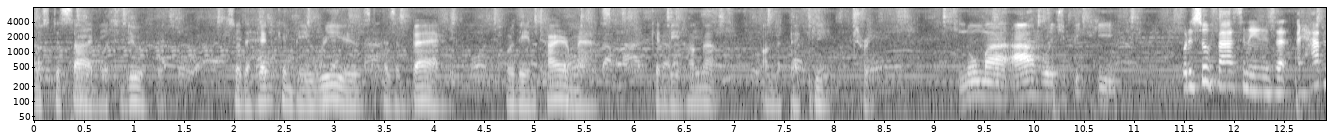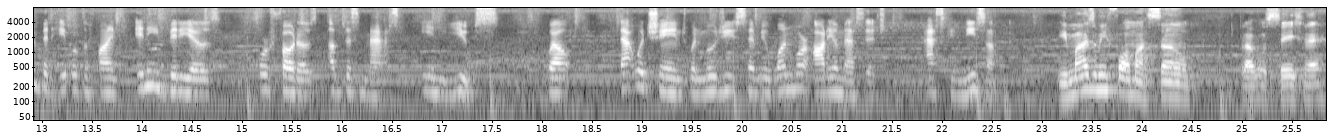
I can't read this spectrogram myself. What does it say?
must decide what to do with it, so the head can be reused as a bag or the entire mask can be hung up on the pequi tree. numa árvore de piqui. What is so fascinating is that I haven't been able to find any videos or photos of this mask in use. Well, that would change when Muji sent me one more audio message asking me something. E mais uma informação para vocês, né?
